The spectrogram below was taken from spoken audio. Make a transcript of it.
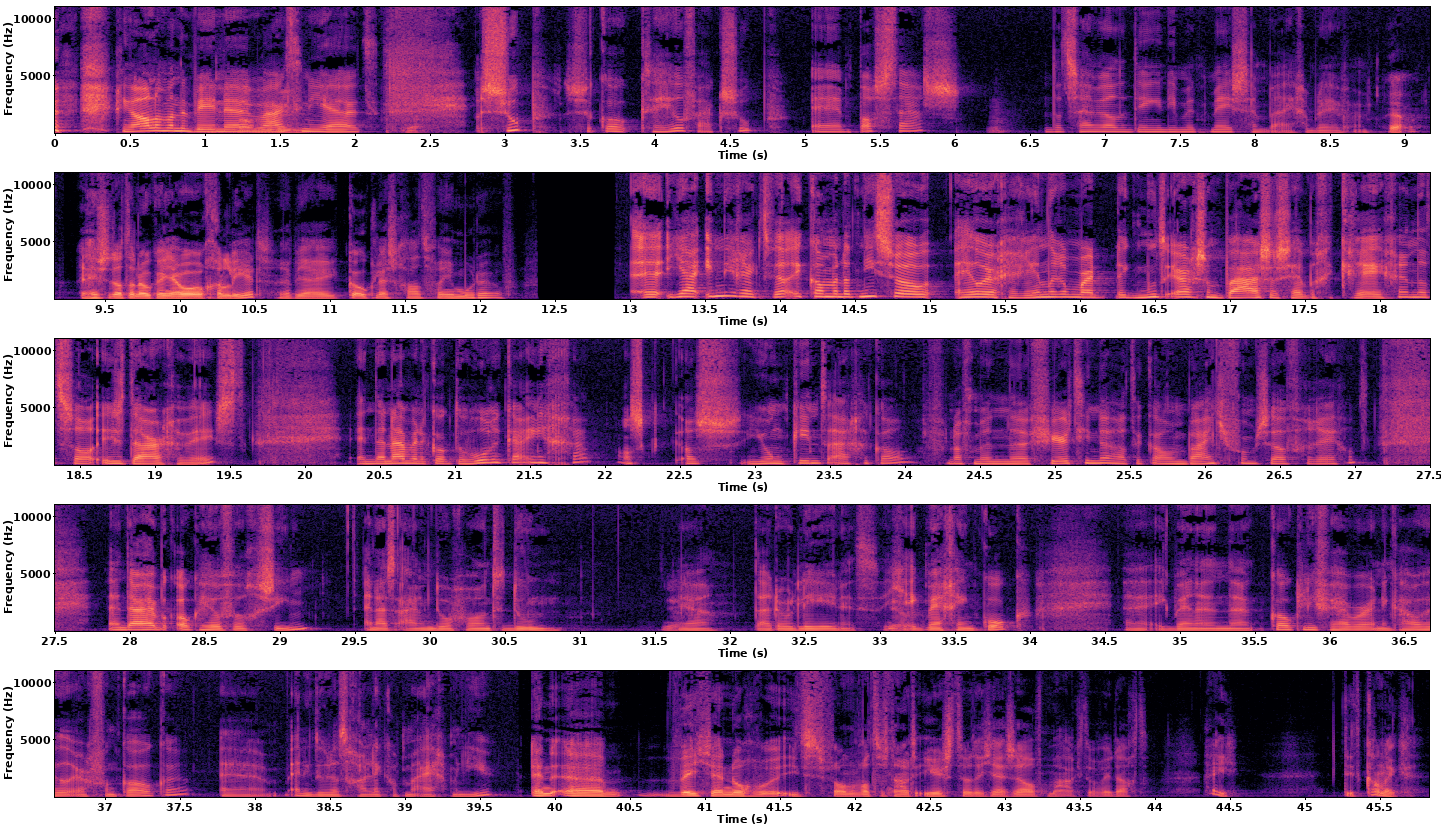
Ging allemaal naar binnen, maakte niet uit. Ja. Soep, ze kookte heel vaak soep. En pasta's. Dat zijn wel de dingen die me het meest zijn bijgebleven. Ja. En heeft ze dat dan ook aan jou geleerd? Heb jij kookles gehad van je moeder? Of? Uh, ja, indirect wel. Ik kan me dat niet zo heel erg herinneren, maar ik moet ergens een basis hebben gekregen. En dat zal, is daar geweest. En daarna ben ik ook de horeca ingegaan, als, als jong kind eigenlijk al. Vanaf mijn eh, veertiende had ik al een baantje voor mezelf geregeld. En daar heb ik ook heel veel gezien. En uiteindelijk door gewoon te doen. Ja, ja daardoor leer je het. Weet je, ik ben geen kok. Uh, ik ben een uh, kookliefhebber en ik hou heel erg van koken. en ik doe dat gewoon lekker op mijn eigen manier. En uh, weet jij nog iets van wat is nou het eerste dat jij zelf maakte? Of je dacht, hey, dit kan ik.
